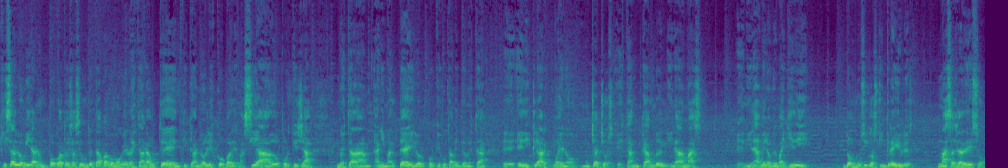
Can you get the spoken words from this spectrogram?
quizá lo miran un poco a toda esa segunda etapa como que no es tan auténtica, no les copa demasiado, porque ya no está Animal Taylor, porque justamente no está eh, Eddie Clark. Bueno, muchachos, están Campbell y nada más, eh, ni nada menos que Mikey D. Dos músicos increíbles. Más allá de eso,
